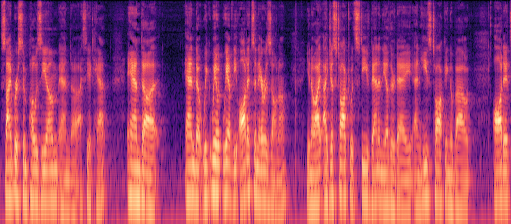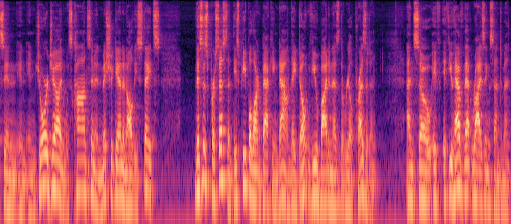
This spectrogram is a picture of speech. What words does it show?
cyber symposium, and uh, I see a cat, and uh, and uh, we, we, we have the audits in Arizona. You know, I, I just talked with Steve Bannon the other day, and he's talking about audits in, in, in Georgia and Wisconsin and Michigan and all these states. This is persistent. These people aren't backing down. They don't view Biden as the real president. And so if, if you have that rising sentiment,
